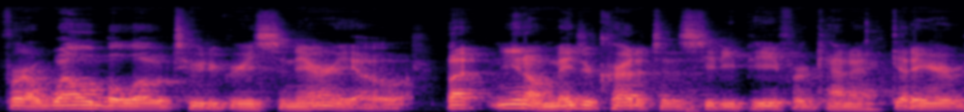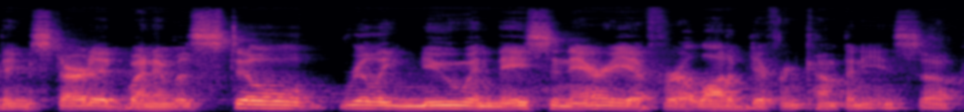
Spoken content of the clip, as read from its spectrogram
for a well below two degree scenario. But you know major credit to the cdp for kind of getting everything started when it was still really new and nascent area for a lot of different companies. So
